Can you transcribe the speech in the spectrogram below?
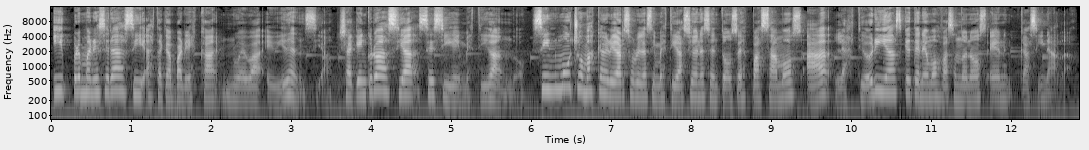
y permanecerá así hasta que aparezca nueva evidencia, ya que en Croacia se sigue investigando. Sin mucho más que agregar sobre las investigaciones, entonces pasamos a las teorías que tenemos basándonos en casi nada.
